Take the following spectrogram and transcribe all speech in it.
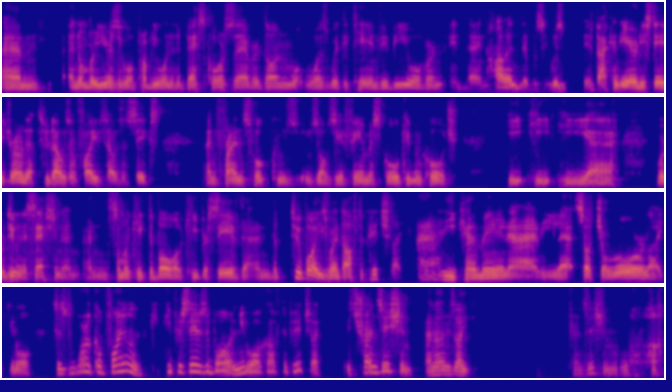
um, a number of years ago, probably one of the best courses I ever done was with the KNVB over in, in, Holland. It was, it was it was back in the early stage around that 2005, 2006. And Frans Hoek, who's, who's obviously a famous goalkeeping coach, he he he uh, we're doing a session and, and someone kicked the ball, keeper saved it, and the two boys went off the pitch like, and he came in and he let such a roar, like you know, says World Cup final, keeper saves the ball, and you walk off the pitch like it's transition, and I was like, transition. What,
